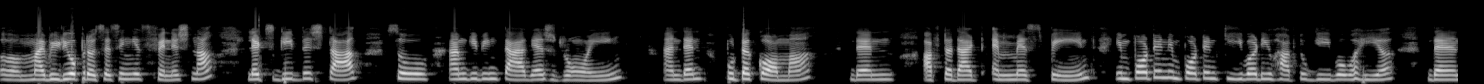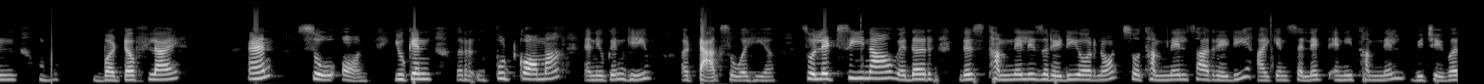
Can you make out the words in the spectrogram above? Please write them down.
uh, my video processing is finished now. Let's give this tag. So i'm giving tag as drawing and then put a comma. Then after that ms paint. Important important keyword you have to give over here. Then butterfly. And so on. You can put comma and you can give a tags over here. So let's see now whether this thumbnail is ready or not. So thumbnails are ready. I can select any thumbnail whichever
